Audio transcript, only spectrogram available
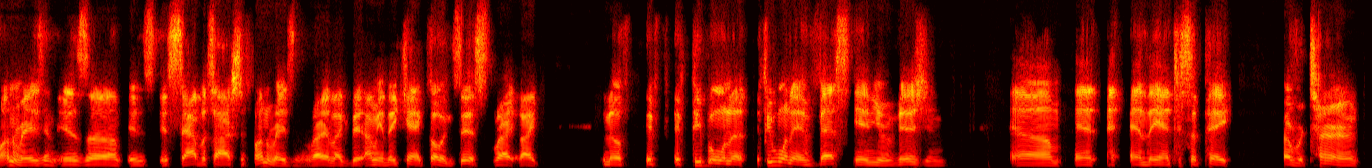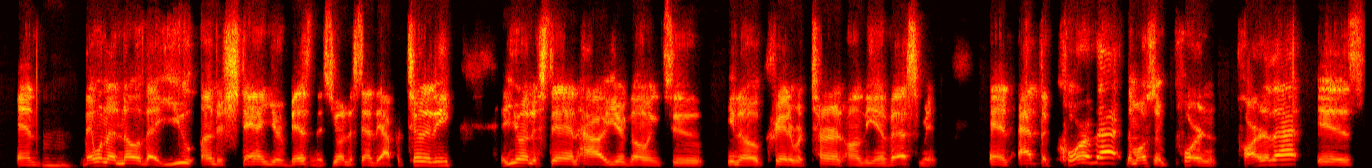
fundraising is uh is is sabotage to fundraising right like they, i mean they can't coexist right like you know if if people want to if people want to invest in your vision um and and they anticipate a return and mm-hmm. they want to know that you understand your business you understand the opportunity you understand how you're going to, you know, create a return on the investment. And at the core of that, the most important part of that is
